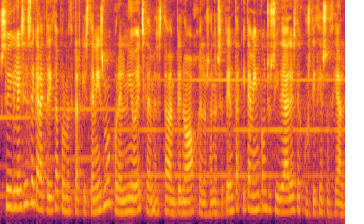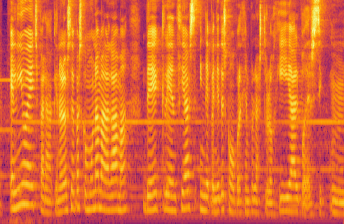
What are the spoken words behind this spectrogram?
Su iglesia se caracteriza por mezclar cristianismo con el New Age, que además estaba en pleno auge en los años 70, y también con sus ideales de justicia social. El New Age, para que no lo sepas, como una amalgama de creencias independientes como por ejemplo la astrología, el poder, mm,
